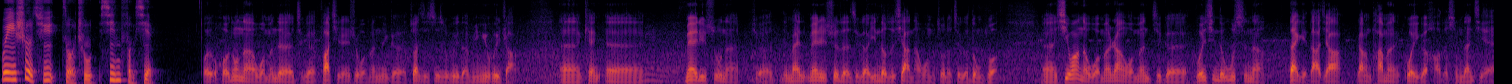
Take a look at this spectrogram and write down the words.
为社区做出新奉献。活活动呢，我们的这个发起人是我们那个钻石狮子会的名誉会长，呃，看呃，麦丽树呢，就麦麦丽树的这个引导之下呢，我们做了这个动作，呃，希望呢，我们让我们这个温馨的物事呢，带给大家，让他们过一个好的圣诞节，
